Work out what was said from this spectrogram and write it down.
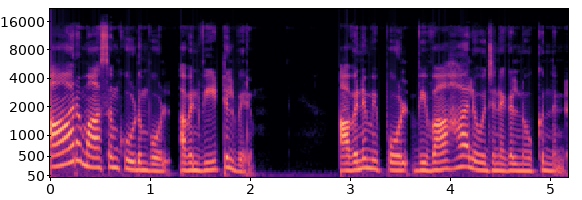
ആറുമാസം കൂടുമ്പോൾ അവൻ വീട്ടിൽ വരും. അവനും ഇപ്പോൾ വിവാഹാലോചനകൾ നോക്കുന്നുണ്ട്.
